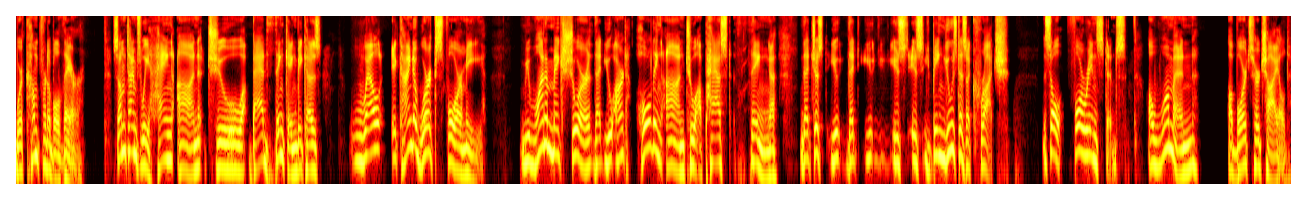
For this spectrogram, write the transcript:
we're comfortable there. Sometimes we hang on to bad thinking because, well, it kind of works for me. We want to make sure that you aren't holding on to a past thing that just you that you is is being used as a crutch. So, for instance, a woman aborts her child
